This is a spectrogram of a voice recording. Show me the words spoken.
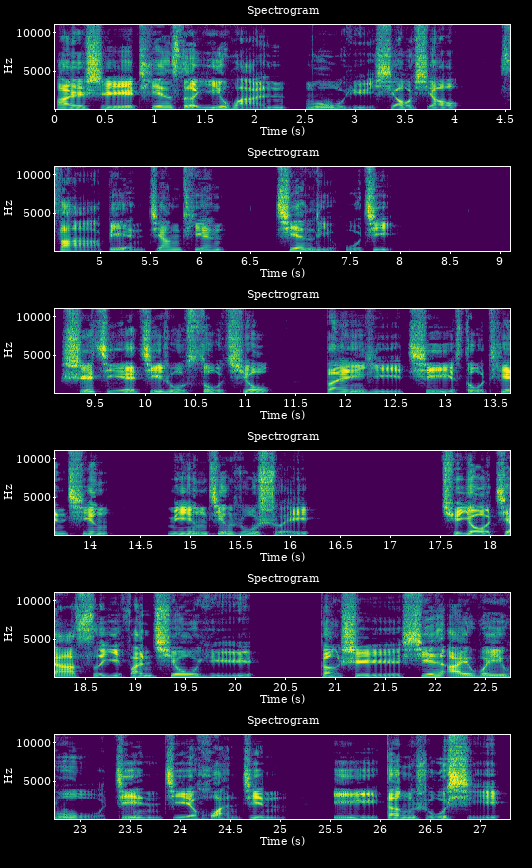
尔时天色已晚，暮雨潇潇。洒遍江天，千里无际。时节既入素秋，本已气肃天清，明净如水，却又加此一番秋雨，更是仙哀微物，尽皆幻尽，一灯如洗。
